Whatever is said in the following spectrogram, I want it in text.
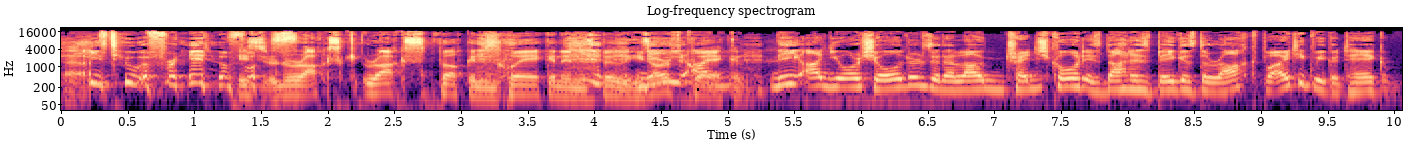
Uh, He's too afraid of He's us. rocks, rocks fucking quaking in his boot. He's me earthquaking. On, me on your shoulders in a long trench coat is not as big as The Rock, but I think we could take him.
